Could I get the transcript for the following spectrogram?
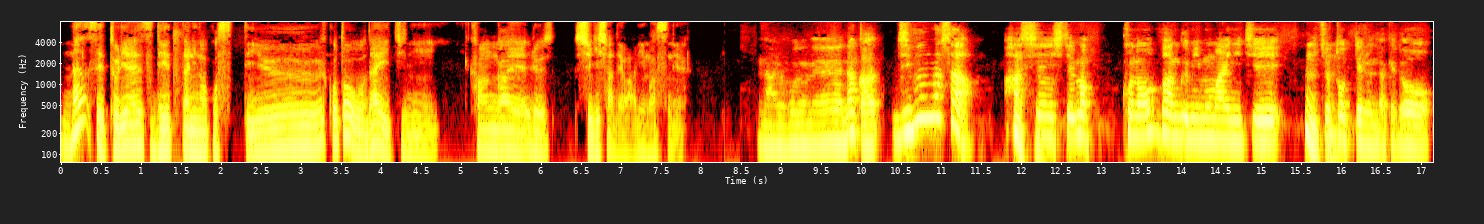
なぜとりあえずデータに残すっていうことを第一に考える主義者ではありますね。なるほどね。なんか、自分がさ、発信して、まあ、この番組も毎日一応撮ってるんだけど、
